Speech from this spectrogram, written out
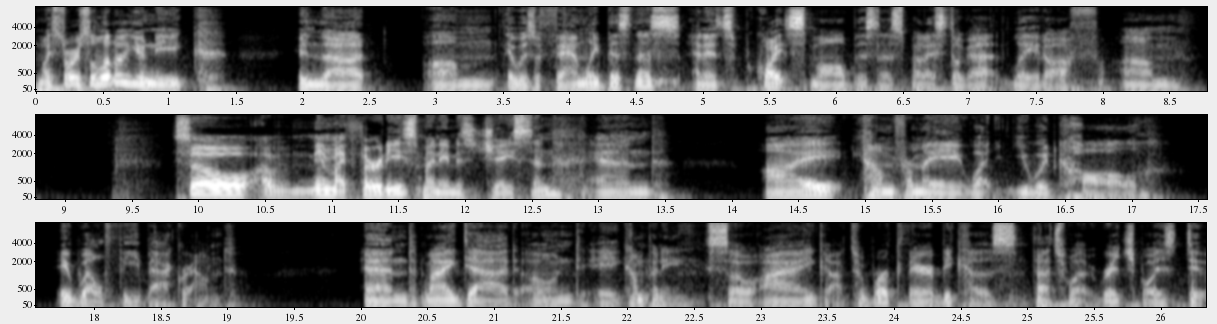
my story's a little unique in that um, it was a family business, and it's quite small business, but I still got laid off. Um, so I'm in my 30s. My name is Jason, and I come from a what you would call a wealthy background. And my dad owned a company, so I got to work there because that's what rich boys do.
